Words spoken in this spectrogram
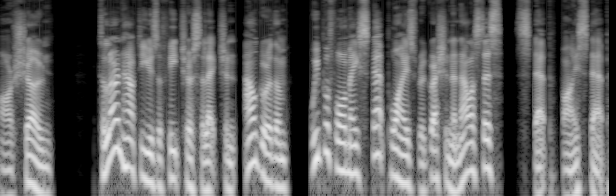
are shown. To learn how to use a feature selection algorithm, we perform a stepwise regression analysis step by step.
